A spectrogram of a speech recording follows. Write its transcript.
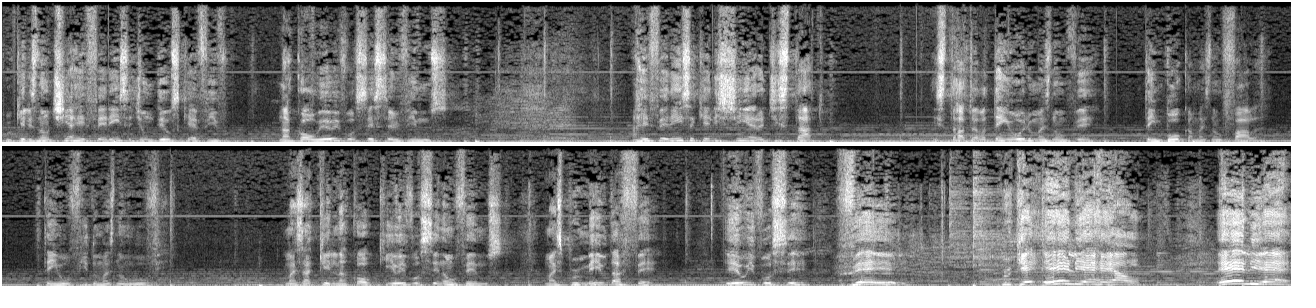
Porque eles não tinham referência de um Deus que é vivo, na qual eu e você servimos. A referência que eles tinham era de estátua. Estátua ela tem olho, mas não vê, tem boca, mas não fala, tem ouvido, mas não ouve. Mas aquele na qual que eu e você não vemos, mas por meio da fé, eu e você vê ele. Porque ele é real. Ele é.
